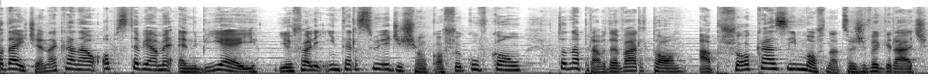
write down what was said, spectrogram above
Wpadajcie na kanał Obstawiamy NBA. Jeżeli interesujecie się koszykówką, to naprawdę warto, a przy okazji można coś wygrać.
